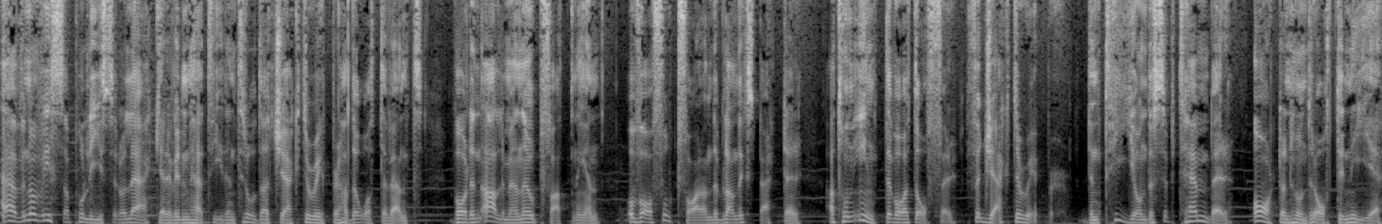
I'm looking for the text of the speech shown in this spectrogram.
Även om vissa poliser och läkare vid den här tiden trodde att Jack the Ripper hade återvänt var den allmänna uppfattningen, och var fortfarande bland experter, att hon inte var ett offer för Jack the Ripper. Den 10 september 1889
